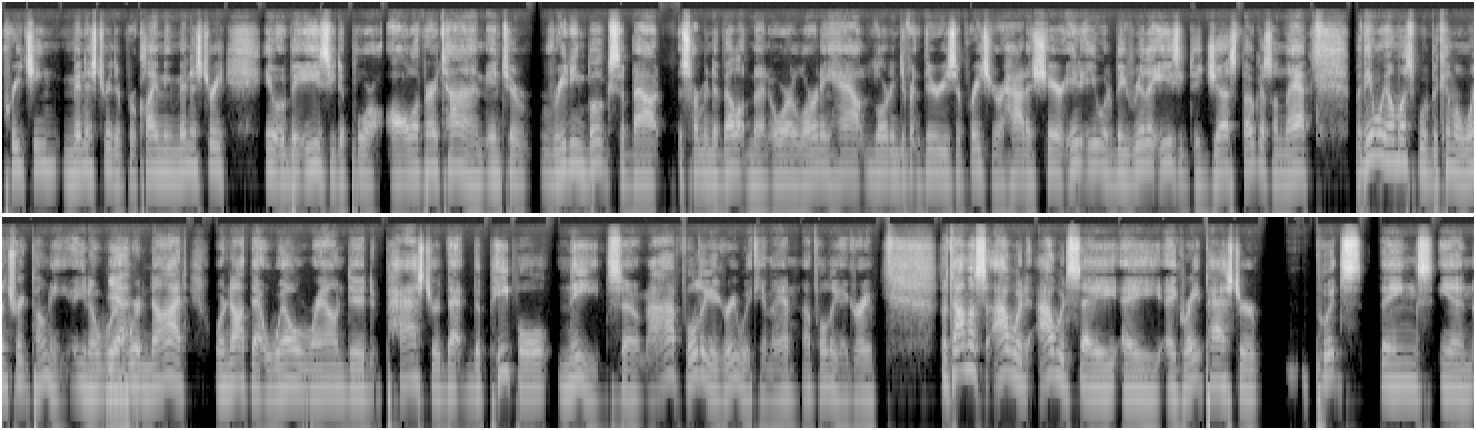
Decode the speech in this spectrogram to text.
preaching ministry, the proclaiming ministry, it would be easy to pour all of our time into reading books about sermon development or learning how, learning different theories of preaching or how to share. It, it would be really easy to just focus on that. But then we almost would become a one trick pony. You know, we're, Yeah. we're not, we're not that well rounded pastor that the people need. So I fully agree with you, man. I fully agree. So Thomas, I would I would say a a great pastor puts things in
